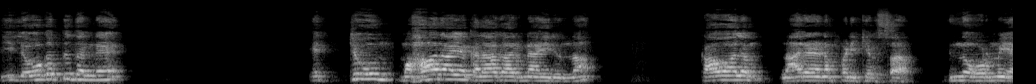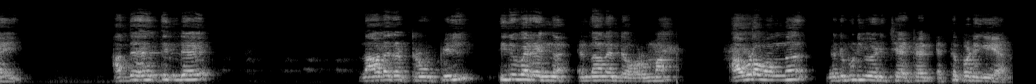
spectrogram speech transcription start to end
ഈ ലോകത്ത് തന്നെ ഏറ്റവും മഹാനായ കലാകാരനായിരുന്ന കാവാലം നാരായണ പണിക്കർ സാർ. ഇന്ന് ഓർമ്മയായി. അദ്ദേഹത്തിന്റെ നാടക ട്രൂപ്പിൽ തിരുവരങ്ങ് എന്നാണ് എന്റെ ഓർമ്മ. അവിടെ വന്ന് നെടുമുടി വേടിച്ചേട്ടൻ എത്തപ്പെടുകയാണ്.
